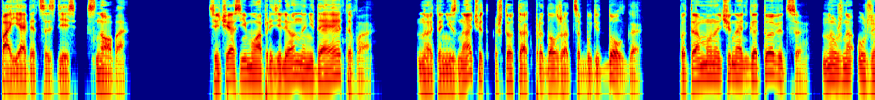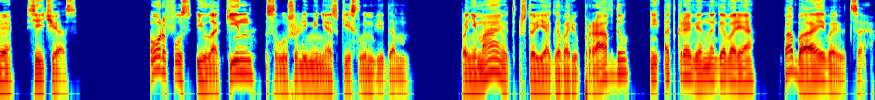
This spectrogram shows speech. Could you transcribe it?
появятся здесь снова. Сейчас ему определенно не до этого. Но это не значит, что так продолжаться будет долго. Потому начинать готовиться нужно уже сейчас. Орфус и Лакин слушали меня с кислым видом. Понимают, что я говорю правду и, откровенно говоря, побаиваются.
